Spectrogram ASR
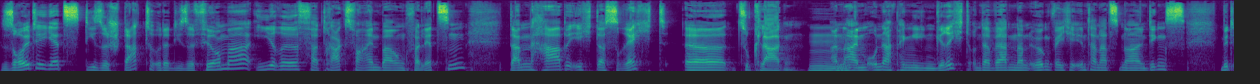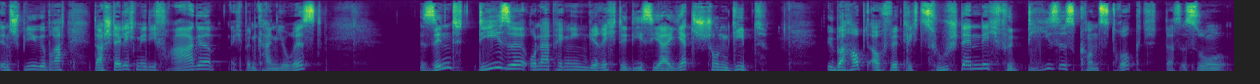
sollte jetzt diese Stadt oder diese Firma ihre Vertragsvereinbarung verletzen, dann habe ich das Recht äh, zu klagen mhm. an einem unabhängigen Gericht und da werden dann irgendwelche internationalen Dings mit ins Spiel gebracht. Da stelle ich mir die Frage, ich bin kein Jurist, sind diese unabhängigen Gerichte, die es ja jetzt schon gibt, überhaupt auch wirklich zuständig für dieses Konstrukt? Das ist so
